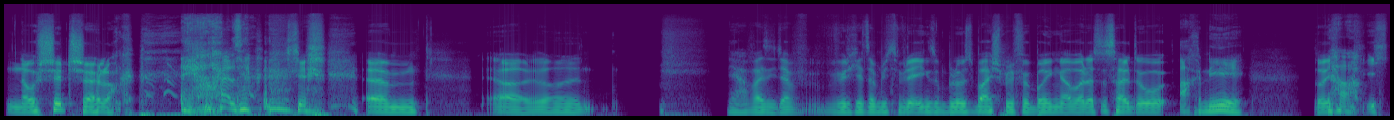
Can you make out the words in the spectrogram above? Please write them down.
No shit, Sherlock. ja, also. ähm, ja, ja, weiß nicht, da würde ich jetzt am liebsten wieder irgend so ein blödes Beispiel für bringen, aber das ist halt so, ach nee. So, ich, ja. ich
